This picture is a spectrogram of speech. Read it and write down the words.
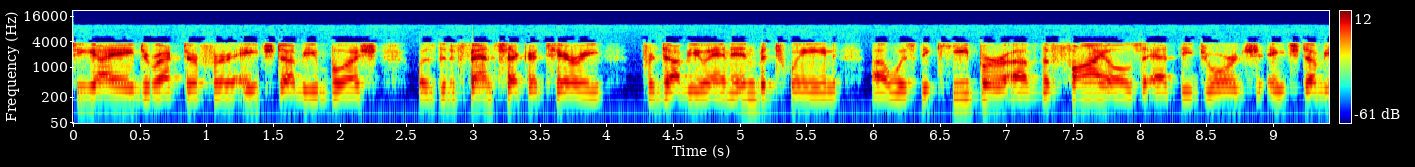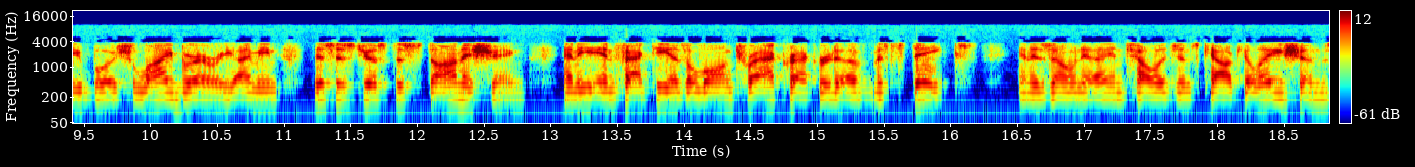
CIA director for H.W. Bush, was the defense secretary for W, and in between uh, was the keeper of the files at the George H.W. Bush Library. I mean, this is just astonishing. And he, in fact, he has a long track record of mistakes in his own uh, intelligence calculations.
